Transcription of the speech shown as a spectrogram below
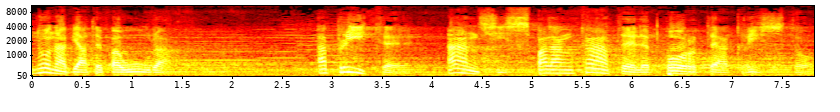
Non abbiate paura. Aprite, anzi spalancate le porte a Cristo.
